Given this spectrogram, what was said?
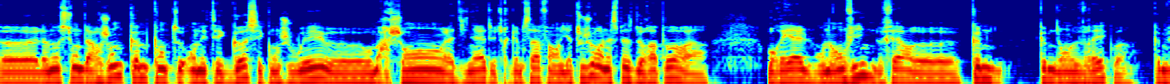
euh, la notion d'argent comme quand on était gosse et qu'on jouait euh, au marchand, à la dinette, des trucs comme ça. Enfin, il y a toujours un espèce de rapport au réel. On a envie de faire euh, comme, comme dans le vrai, quoi. Comme,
